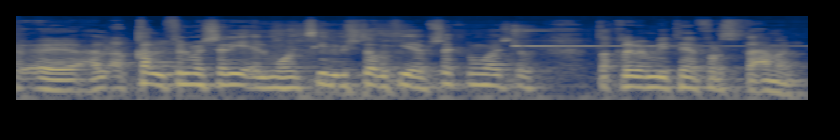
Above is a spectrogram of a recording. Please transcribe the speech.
آه، على الأقل في المشاريع المهندسين اللي بيشتغلوا فيها بشكل مباشر تقريبا 200 فرصة عمل.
